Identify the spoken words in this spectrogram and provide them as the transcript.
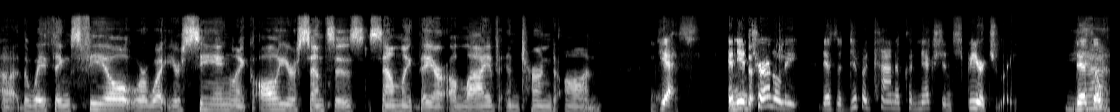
uh, the way things feel, or what you're seeing. Like all your senses sound like they are alive and turned on. Yes. And internally, there's a different kind of connection spiritually. There's a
